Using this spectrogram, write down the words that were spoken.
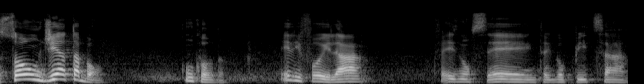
Só um dia tá bom. Concordo. Ele foi lá, fez não sei, entregou pizza,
